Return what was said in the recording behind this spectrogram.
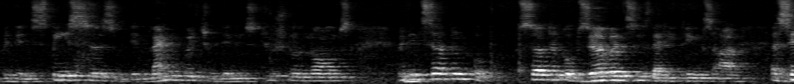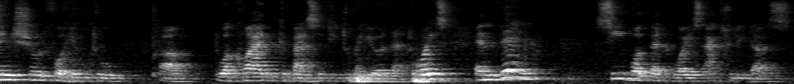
within spaces, within language, within institutional norms, within certain, certain observances that he thinks are essential for him to, uh, to acquire the capacity to hear that voice, and then see what that voice actually does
